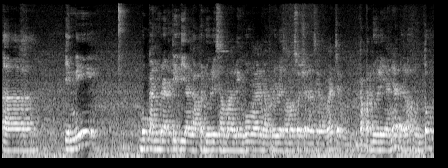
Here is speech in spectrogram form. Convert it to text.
Eh, ini bukan berarti dia nggak peduli sama lingkungan, nggak peduli sama sosial dan segala macam. Kepeduliannya adalah untuk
